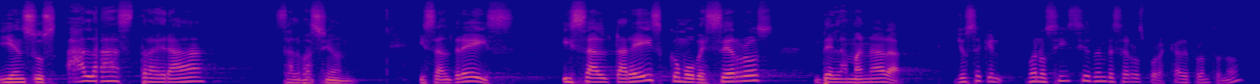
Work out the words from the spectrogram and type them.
y en sus alas traerá salvación. Y saldréis y saltaréis como becerros de la manada. Yo sé que, bueno, sí, sí ven becerros por acá de pronto, ¿no?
